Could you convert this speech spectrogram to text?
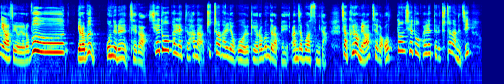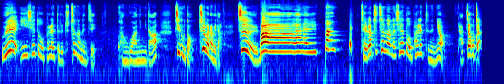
안녕하세요 여러분. 여러분 오늘은 제가 섀도우 팔레트 하나 추천하려고 이렇게 여러분들 앞에 앉아보았습니다. 자 그러면 제가 어떤 섀도우 팔레트를 추천하는지 왜 이 섀도우 팔레트를 추천하는지 광고 아닙니다. 지금부터 출발합니다. 출발! 빵! 제가 추천하는 섀도우 팔레트는요 다짜고짜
